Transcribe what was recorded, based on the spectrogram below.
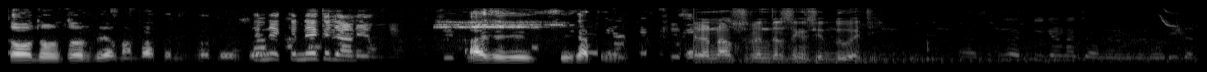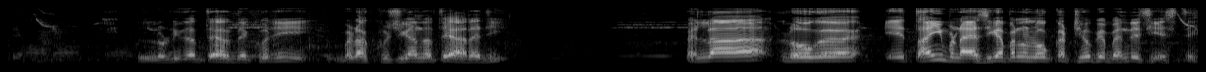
100 200 ਰੁਪਇਆ ਬੰਦਾ ਤਿੰਨ ਸੌ 200 ਕਿੰਨੇ ਕਿੰਨੇ ਕ ਜਾਣੇ ਆਉਂਦੇ ਆ? ਅਸੀਂ ਜੀ ਛੇ ਸੱਤ ਮਿੰਟ ਮੇਰਾ ਨਾਮ ਸੁਰਿੰਦਰ ਸਿੰਘ ਸਿੱਧੂ ਹੈ ਜੀ। ਕੀ ਕਹਿਣਾ ਚਾਹੁੰਦੇ ਹੋ? ਲੋਹੜੀ ਦਾ ਆ। ਲੋਹੜੀ ਦਾ ਤਿਉਹਾਰ ਦੇਖੋ ਜੀ ਬੜਾ ਖੁਸ਼ੀਆਂ ਦਾ ਤਿਉਹਾਰ ਹੈ ਜੀ। ਪਹਿਲਾਂ ਲੋਕ ਇਹ ਤਾਂ ਹੀ ਬਣਾਇਆ ਸੀਗਾ ਪਹਿਲਾਂ ਲੋਕ ਇਕੱਠੇ ਹੋ ਕੇ ਬਹਿੰਦੇ ਸੀ ਇਸ ਤੇ।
